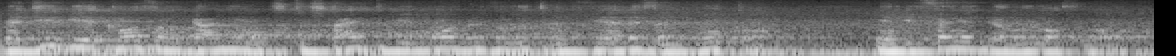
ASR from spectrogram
The GBA calls on Ghanaians to strive to be more resolute and fearless and vocal in defending the rule of law.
